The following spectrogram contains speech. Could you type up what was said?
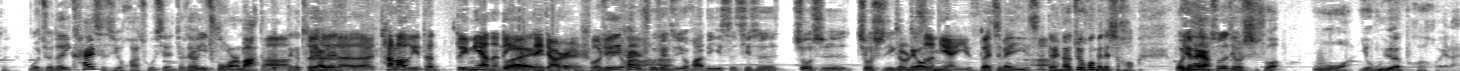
对，我觉得一开始这句话出现，就是他一出门嘛，他被啊，那个对对对推销员对，他老给他对面的那个那家人对说我觉得一开始出现这句话的意思，其实就是就是一个就是没有字面意思。对字面意思啊，但是到最后面的时候，我觉得他想说的就是说我永远不会回来，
